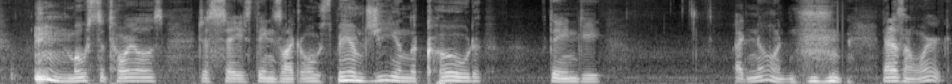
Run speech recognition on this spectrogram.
Most tutorials just say things like, oh, spam G in the code thingy. Like, no, that doesn't work.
